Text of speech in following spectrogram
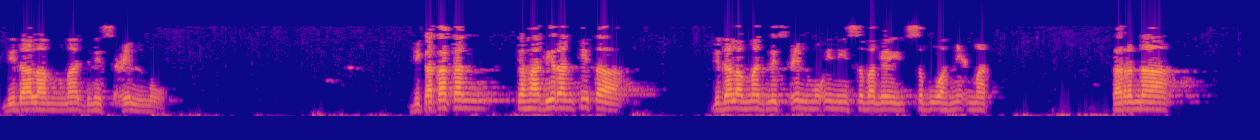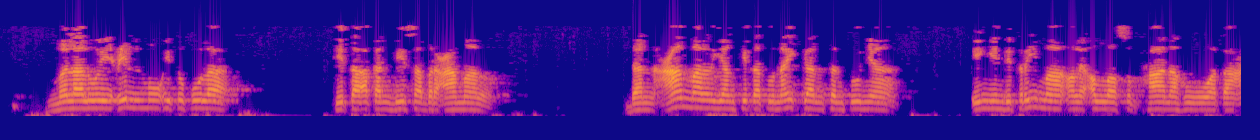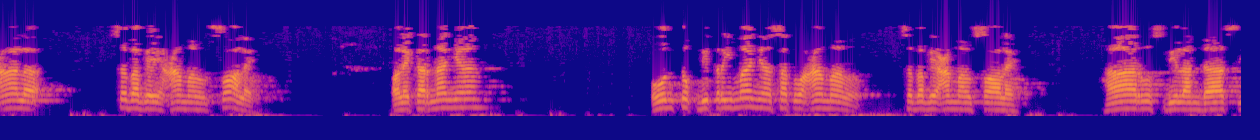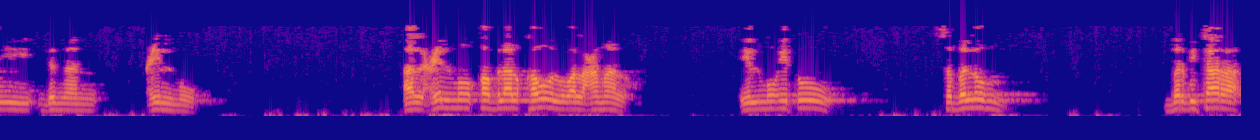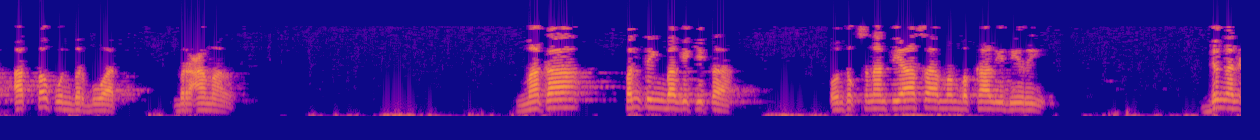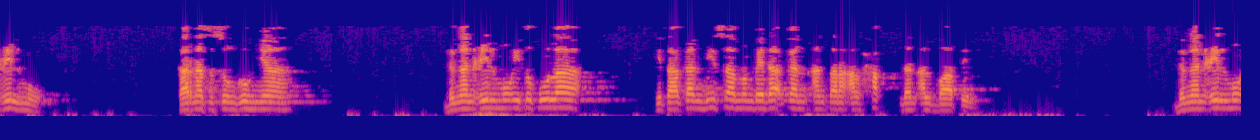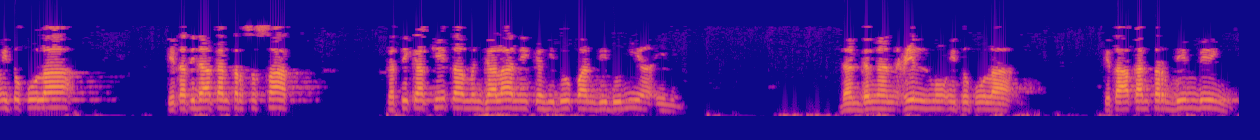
di dalam majlis ilmu. Dikatakan kehadiran kita di dalam majlis ilmu ini sebagai sebuah nikmat karena Melalui ilmu itu pula kita akan bisa beramal. Dan amal yang kita tunaikan tentunya ingin diterima oleh Allah Subhanahu wa taala sebagai amal saleh. Oleh karenanya untuk diterimanya satu amal sebagai amal saleh harus dilandasi dengan ilmu. Al-ilmu qabla al-qawl wal amal. Ilmu itu sebelum berbicara ataupun berbuat, beramal. Maka penting bagi kita untuk senantiasa membekali diri dengan ilmu. Karena sesungguhnya dengan ilmu itu pula kita akan bisa membedakan antara al-haq dan al-batil. Dengan ilmu itu pula kita tidak akan tersesat ketika kita menjalani kehidupan di dunia ini. Dan dengan ilmu itu pula kita akan terbimbing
